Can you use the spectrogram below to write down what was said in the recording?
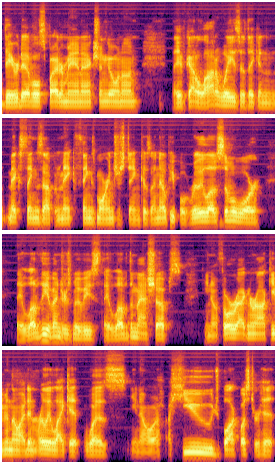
Daredevil, Spider Man action going on. They've got a lot of ways that they can mix things up and make things more interesting because I know people really love Civil War. They love the Avengers movies. They love the mashups you know, Thor Ragnarok, even though I didn't really like it, was, you know, a, a huge blockbuster hit.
